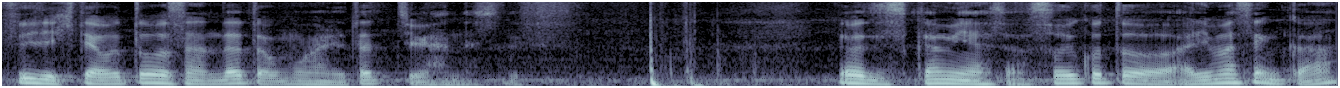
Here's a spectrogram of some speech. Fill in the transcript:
ついてきたお父さんだと思われたっていう話です。どうですか皆さん。そういうことありませんか？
